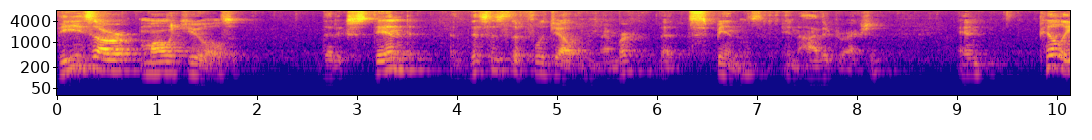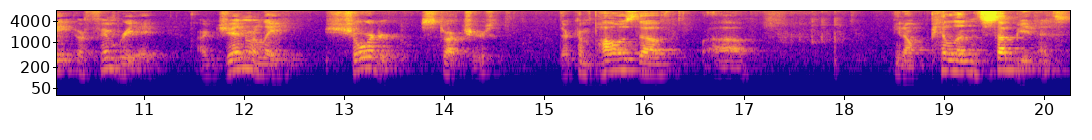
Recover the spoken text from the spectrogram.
These are molecules that extend, this is the flagellum, remember, that spins in either direction. And pili or fimbriae are generally shorter structures. They're composed of, uh, you know, pilin subunits,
